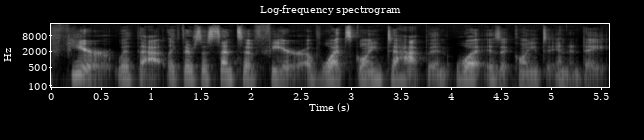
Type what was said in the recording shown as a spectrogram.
fear with that. Like there's a sense of fear of what's going to happen. What is it going to inundate?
